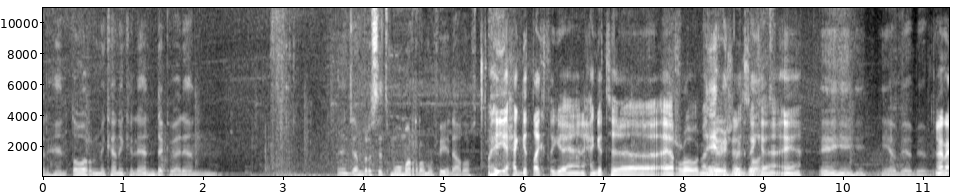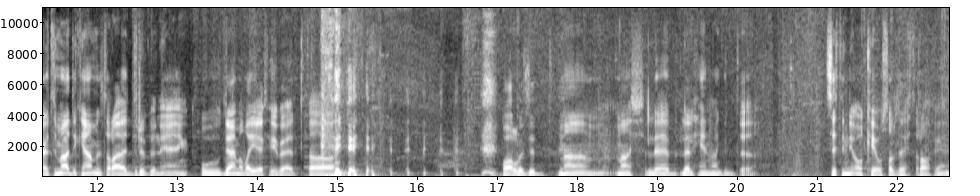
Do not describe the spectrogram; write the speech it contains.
الحين. طور الميكانيك اللي عندك بعدين. يعني jump reset مو مرة مفيد عرفت؟ هي حق الطقطقة يعني حقت air roll ما ادري إيه، إيش حق زي كذا. إيه. إيه إيه إيه. yep yep yep. أنا اعتمادي كامل ترى على ال dribble يعني ودائما أضيع فيه بعد. ف والله جد ما ماشي. اللعب للحين ما قد حسيت إني أوكي وصلت للاحتراف يعني.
